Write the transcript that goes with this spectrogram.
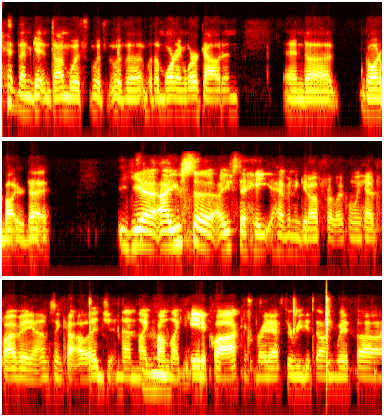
than getting done with with with a with a morning workout and and uh, going about your day. Yeah, I used to I used to hate having to get up for like when we had five a.m.s in college, and then like mm-hmm. come like eight o'clock right after we get done with uh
